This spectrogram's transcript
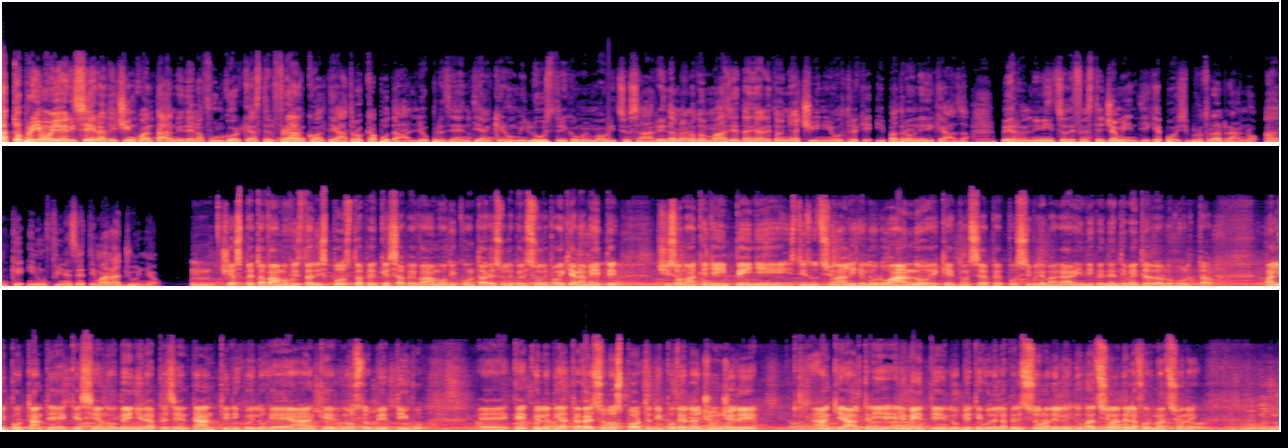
Atto primo ieri sera dei 50 anni della Fulgor Castelfranco al Teatro Capodaglio, presenti anche nomi illustri come Maurizio Sarri, Damiano Tommasi e Daniele Tognaccini, oltre che i padroni di casa, per l'inizio dei festeggiamenti che poi si protrarranno anche in un fine settimana a giugno. Ci aspettavamo questa risposta perché sapevamo di contare sulle persone, poi chiaramente ci sono anche gli impegni istituzionali che loro hanno e che non sempre è possibile magari indipendentemente dalla loro volontà. Ma l'importante è che siano degni rappresentanti di quello che è anche il nostro obiettivo, eh, che è quello di attraverso lo sport di poter raggiungere anche altri elementi, l'obiettivo della persona, dell'educazione e della formazione.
